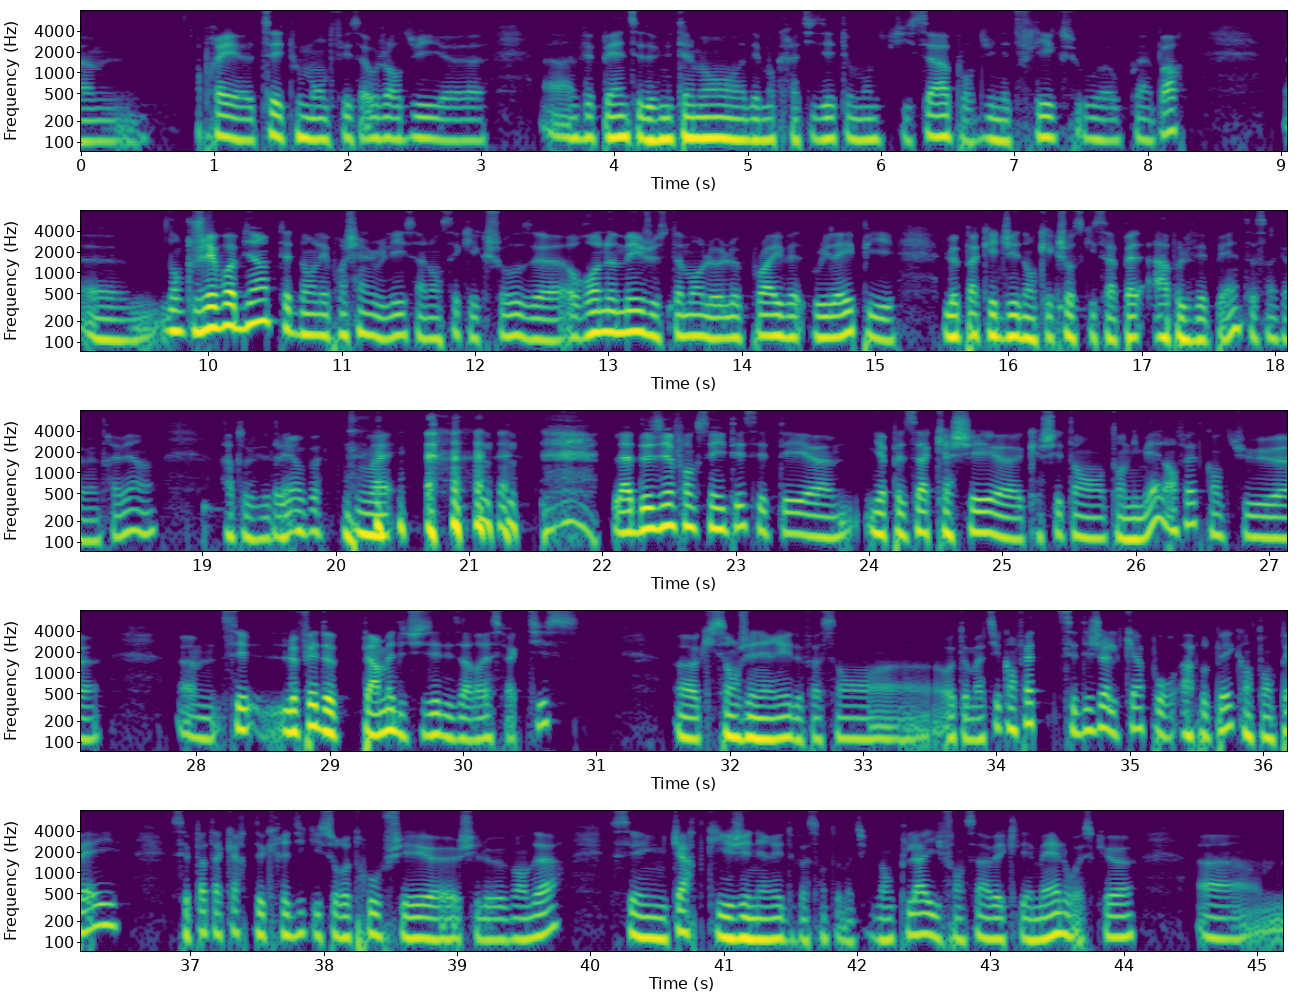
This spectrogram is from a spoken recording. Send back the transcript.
après euh, tu sais, tout le monde fait ça aujourd'hui. euh, un VPN, c'est devenu tellement démocratisé, tout le monde utilise ça pour du Netflix ou, euh, ou peu importe. Euh, donc je les vois bien peut-être dans les prochaines releases annoncer quelque chose, euh, renommer justement le, le private relay, puis le packager dans quelque chose qui s'appelle Apple VPN, ça sent quand même très bien. hein. Apple VPN. un peu? Ouais. La deuxième fonctionnalité, c'était, euh, ils appellent ça cacher, cacher ton, ton email en fait quand tu, euh, c'est le fait de permettre d'utiliser des adresses factices euh, qui sont générées de façon euh, automatique. En fait, c'est déjà le cas pour Apple Pay. Quand on paye, c'est pas ta carte de crédit qui se retrouve chez, chez le vendeur, c'est une carte qui est générée de façon automatique. Donc là, ils font ça avec les mails où est-ce que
